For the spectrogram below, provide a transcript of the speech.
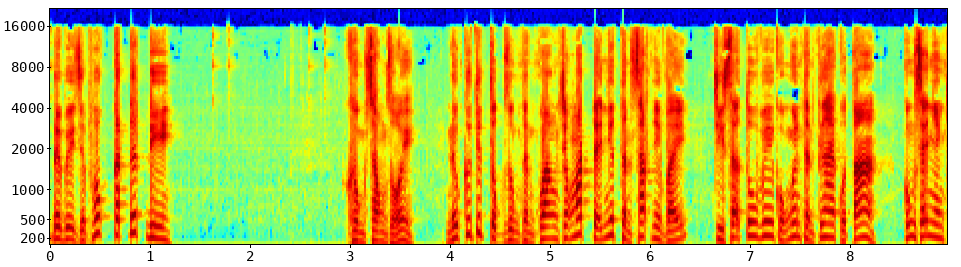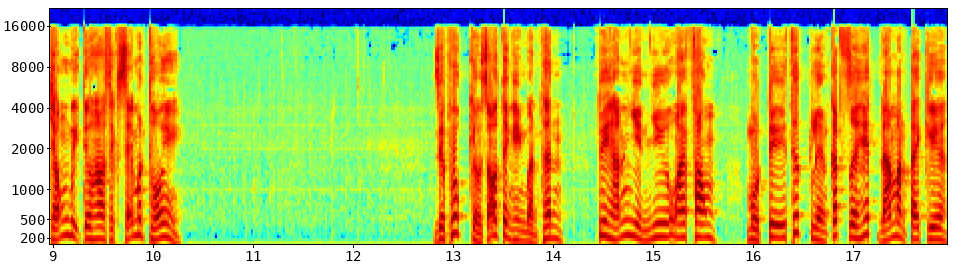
đều bị Diệp Húc cắt đứt đi. Không xong rồi, nếu cứ tiếp tục dùng thần quang trong mắt đệ nhất thần sát như vậy, chỉ sợ tu vi của nguyên thần thứ hai của ta cũng sẽ nhanh chóng bị tiêu hao sạch sẽ mất thôi. Diệp Phúc hiểu rõ tình hình bản thân, tuy hắn nhìn như oai phong, một tia ý thức liền cắt rơi hết đám bàn tay kia,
